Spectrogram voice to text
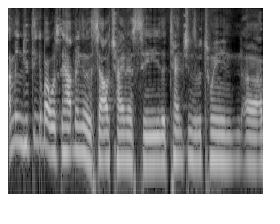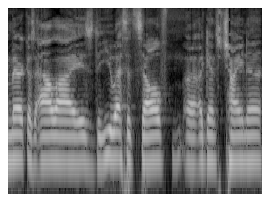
I mean, you think about what's happening in the South China Sea, the tensions between uh, America's allies, the U.S. itself uh, against China,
